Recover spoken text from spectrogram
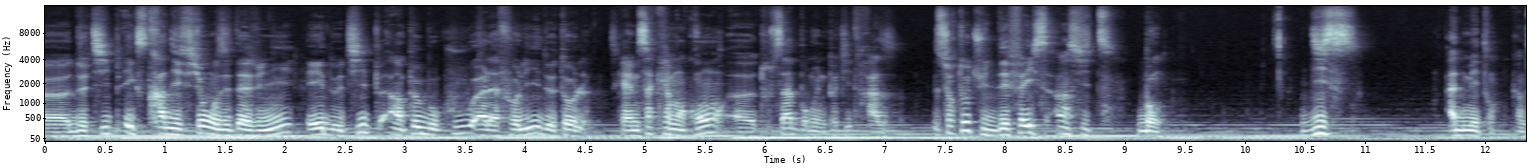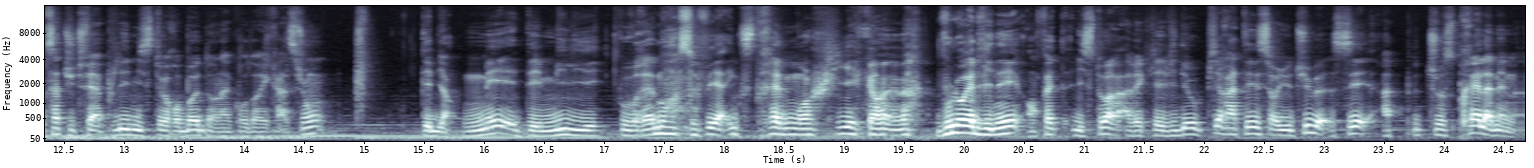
Euh, de type extradition aux États-Unis et de type un peu beaucoup à la folie de Toll. C'est quand même sacrément con, euh, tout ça pour une petite phrase. Surtout, tu défaces un site. Bon. 10. admettons. Comme ça, tu te fais appeler Mister Robot dans la cour de récréation, bien. Mais des milliers. Faut vraiment se faire extrêmement chier quand même. Vous l'aurez deviné, en fait, l'histoire avec les vidéos piratées sur YouTube, c'est à peu de choses près la même.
